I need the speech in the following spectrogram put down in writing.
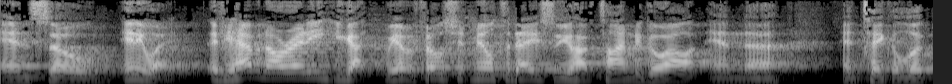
And so, anyway, if you haven't already, you got we have a fellowship meal today, so you'll have time to go out and uh, and take a look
